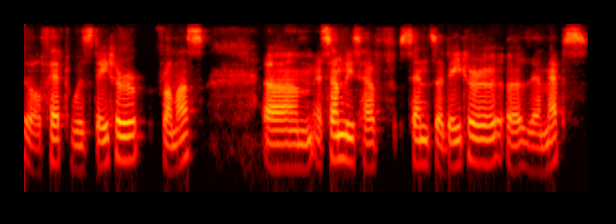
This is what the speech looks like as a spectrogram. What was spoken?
or fed with data from us. Um, assemblies have sent their data, uh, their maps,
